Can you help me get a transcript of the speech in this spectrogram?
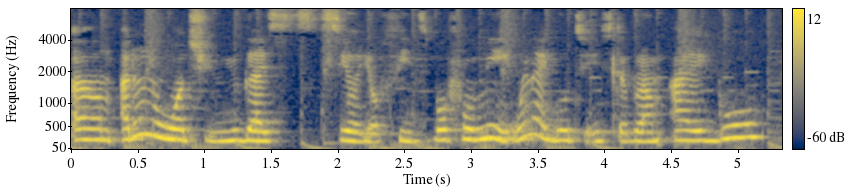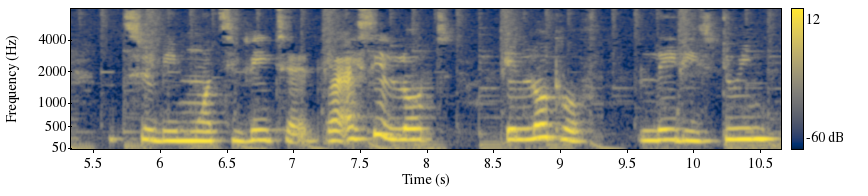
um i don't know what you you guys see on your feeds but for me when i go to instagram i go to be motivated right? I see a lot a lot of ladies doing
